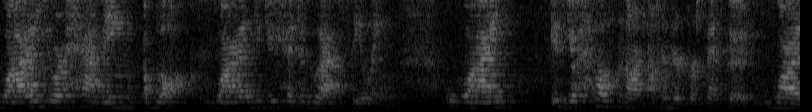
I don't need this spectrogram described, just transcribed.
why you're having a block, why did you hit a glass ceiling, why is your health not 100% good? Why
